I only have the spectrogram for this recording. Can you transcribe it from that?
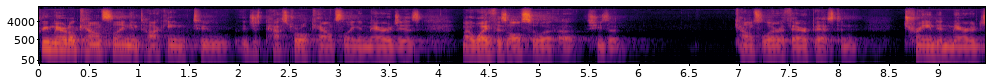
premarital counseling and talking to just pastoral counseling and marriages. My wife is also a, a she's a counselor, a therapist, and trained in marriage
